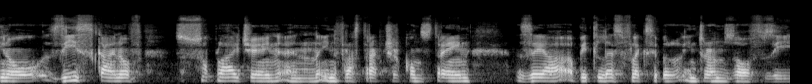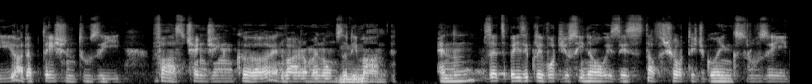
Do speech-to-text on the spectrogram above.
you know these kind of supply chain and infrastructure constraint they are a bit less flexible in terms of the adaptation to the fast changing uh, environment on the mm. demand. And that's basically what you see now is this staff shortage going through the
